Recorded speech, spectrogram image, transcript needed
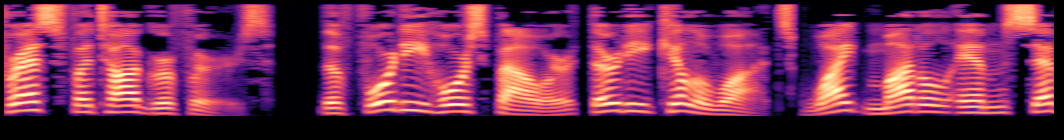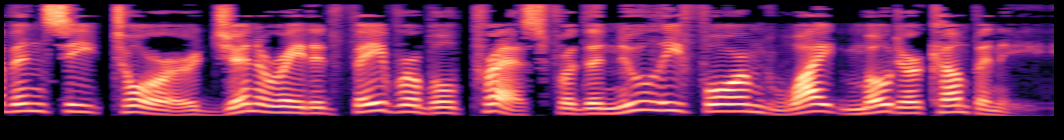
press photographers. The 40 horsepower 30 kilowatts White Model M 7-seat Tourer generated favorable press for the newly formed White Motor Company.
